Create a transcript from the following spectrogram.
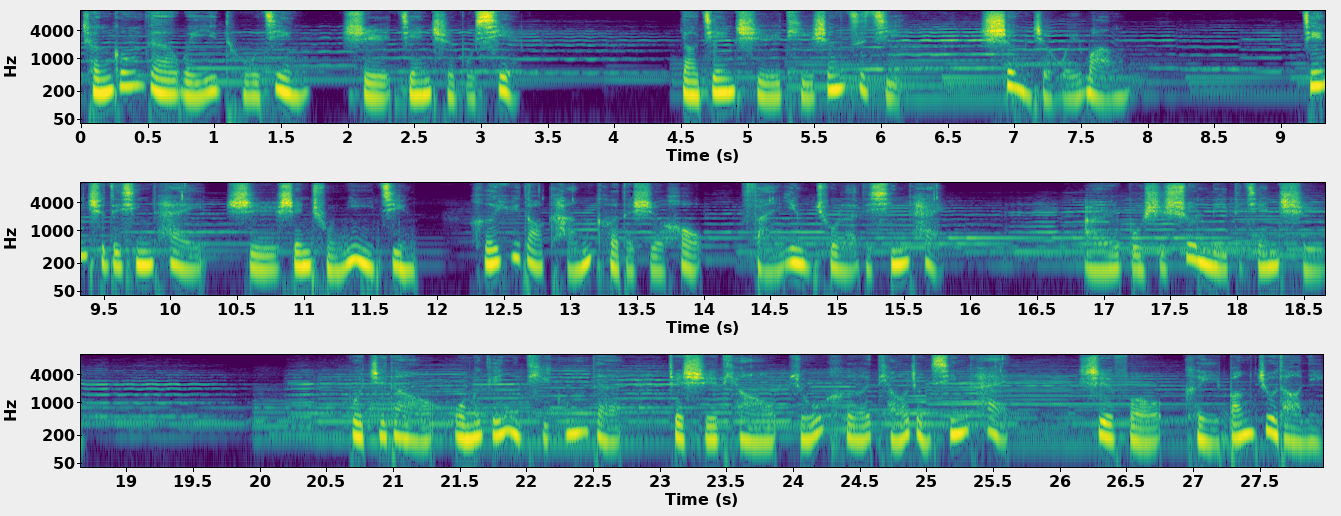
成功的唯一途径。是坚持不懈，要坚持提升自己，胜者为王。坚持的心态是身处逆境和遇到坎坷的时候反映出来的心态，而不是顺利的坚持。不知道我们给你提供的这十条如何调整心态，是否可以帮助到你？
